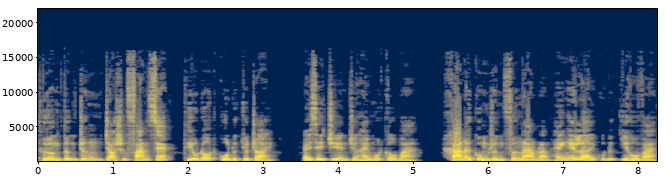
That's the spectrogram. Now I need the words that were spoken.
thường tượng trưng cho sự phán xét, thiêu đốt của Đức Chúa Trời. Ezechiel chương 21 câu 3 Khá nói cùng rừng phương Nam rằng hãy nghe lời của Đức Giê-hô-va.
